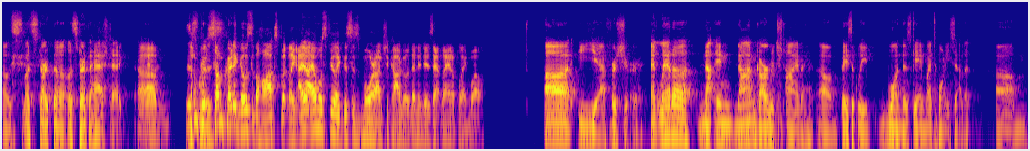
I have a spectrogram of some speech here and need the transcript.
Let's let's start the let's start the hashtag. Um, yeah. some, was, some credit goes to the Hawks, but like I, I almost feel like this is more on Chicago than it is Atlanta playing well. Uh, yeah, for sure. Atlanta, not in non-garbage time, uh, basically won this game by 27 um,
